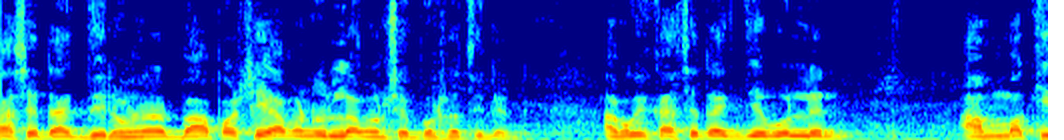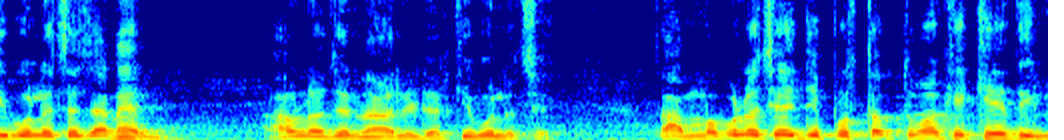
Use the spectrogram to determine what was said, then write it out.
কাছে ডাক দিলেন, ওনার বা পাশে আমানুল্লাহ মানুষ বসা ছিলেন আমাকে কাছে ডাক দিয়ে বললেন, আম্মা কি বলেছে জানেন? আমি বললাম যে, না লিডার, কি বলেছে? তা আম্মা বলেছে যে প্রস্তাব তোমাকে কে দিল?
